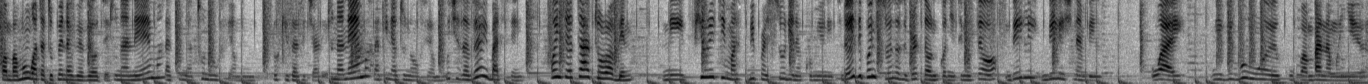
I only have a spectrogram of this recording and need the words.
Kwamba mungu atatupenda vyovyote. Tuna neema lakini hatuna hofu ya mungu ndo kizazi cha leo. Tuna neema lakini hatuna hofu which is a very bad thing. Point ya tatu robin ni purity must be pursued in a community. Ndo hizi point tulizozi breakdown kwenye timotheo 2:22. why? Ni vigumu wewe kupambana mwenyewe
